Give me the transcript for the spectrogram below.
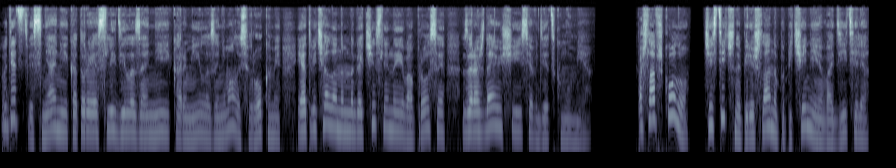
В детстве с няней, которая следила за ней, кормила, занималась уроками и отвечала на многочисленные вопросы, зарождающиеся в детском уме. Пошла в школу, частично перешла на попечение водителя,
